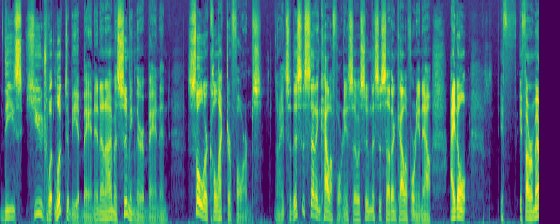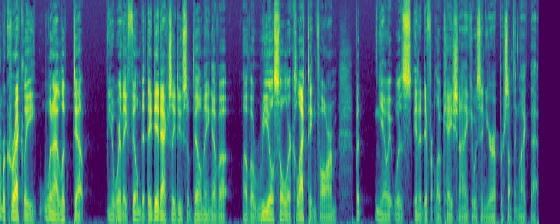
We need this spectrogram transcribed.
these huge, what look to be abandoned, and I'm assuming they're abandoned, solar collector farms. All right, so this is set in California. So assume this is Southern California. Now, I don't if I remember correctly, when I looked up, you know, where they filmed it, they did actually do some filming of a of a real solar collecting farm, but you know, it was in a different location. I think it was in Europe or something like that.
